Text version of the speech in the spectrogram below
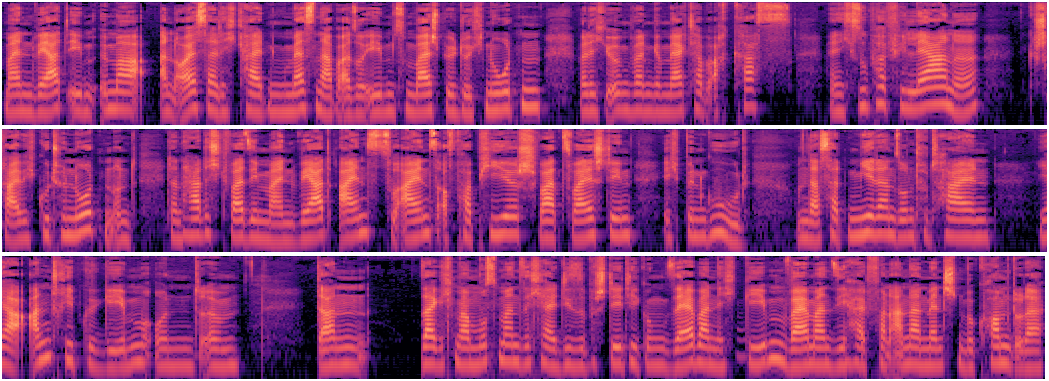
meinen Wert eben immer an Äußerlichkeiten gemessen habe. Also eben zum Beispiel durch Noten, weil ich irgendwann gemerkt habe, ach krass, wenn ich super viel lerne, schreibe ich gute Noten. Und dann hatte ich quasi meinen Wert eins zu eins auf Papier, schwarz-weiß stehen, ich bin gut. Und das hat mir dann so einen totalen ja, Antrieb gegeben und ähm, dann sage ich mal, muss man sich halt diese Bestätigung selber nicht geben, weil man sie halt von anderen Menschen bekommt. Oder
